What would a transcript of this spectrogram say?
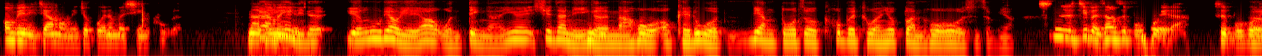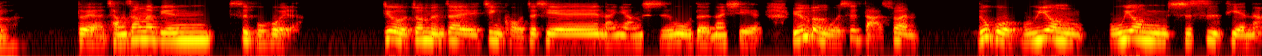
后面你加盟你就不会那么辛苦了。那他们你的。原物料也要稳定啊，因为现在你一个人拿货，OK，如果量多之后，会不会突然又断货或者是怎么样？是基本上是不会的，是不会。对啊，厂商那边是不会的，就专门在进口这些南洋食物的那些。原本我是打算，如果不用不用十四天呐，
